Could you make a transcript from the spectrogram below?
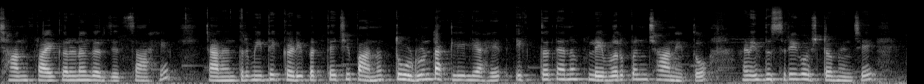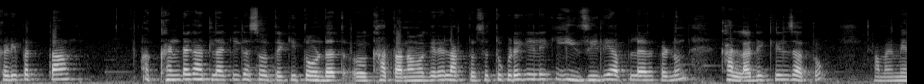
छान फ्राय करणं गरजेचं आहे. त्यानंतर मी इथे कढीपत्त्याची पानं तोडून टाकलेली आहेत. एक तर त्यानं फ्लेवर पण छान येतो. आणि दुसरी गोष्ट म्हणजे कढीपत्ता अखंड घातला की कसं होतं की तोंडात खाताना वगैरे लागतो. असं तुकडे गेले की इझिली आपल्याकडून खाल्ला देखील जातो. त्यामुळे मी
